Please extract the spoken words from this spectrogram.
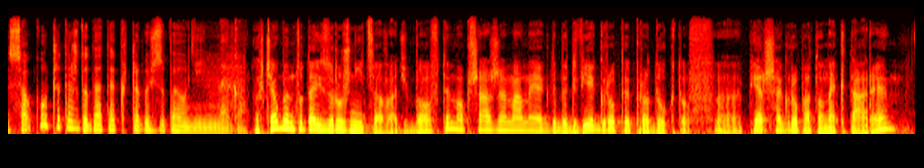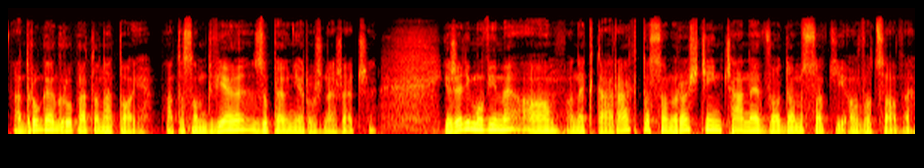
soku, czy też dodatek czegoś zupełnie innego? No chciałbym tutaj zróżnicować, bo w tym obszarze mamy jak gdyby dwie grupy produktów. E, Pierwsza grupa to nektary, a druga grupa to napoje, a to są dwie zupełnie różne rzeczy. Jeżeli mówimy o, o nektarach, to są rozcieńczane wodą soki owocowe.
